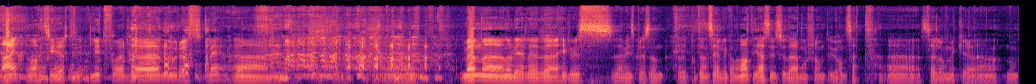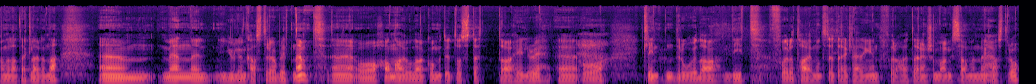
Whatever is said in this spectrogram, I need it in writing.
Nei, det var faktisk ikke det jeg skulle si. Litt for uh, nordøstlig. Um, uh, men når det gjelder Hillarys visepresident potensielle kandidat Jeg syns det er morsomt uansett. selv om ikke noen kandidater er klare ennå. Um, men Julian Castro har blitt nevnt, og han har jo da kommet ut og støtta Hillary. og Clinton dro jo da dit for å ta imot støtteerklæringen for å ha et arrangement sammen med Castro.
